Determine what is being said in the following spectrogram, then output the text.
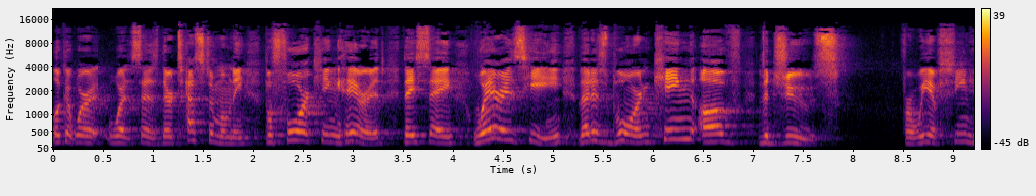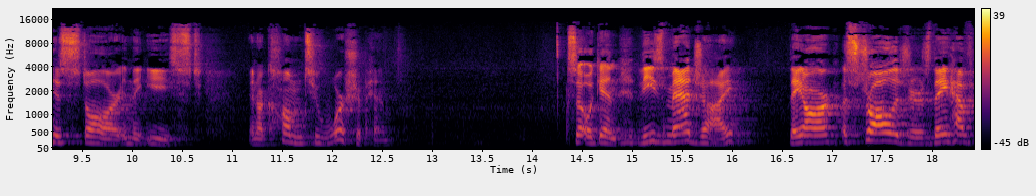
Look at where it, what it says. Their testimony before King Herod, they say, Where is he that is born king of the Jews? For we have seen his star in the east and are come to worship him. So again, these magi They are astrologers. They have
